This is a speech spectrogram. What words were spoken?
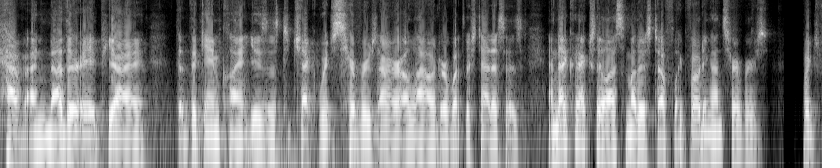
have another API that the game client uses to check which servers are allowed or what their status is. And that could actually allow some other stuff like voting on servers, which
